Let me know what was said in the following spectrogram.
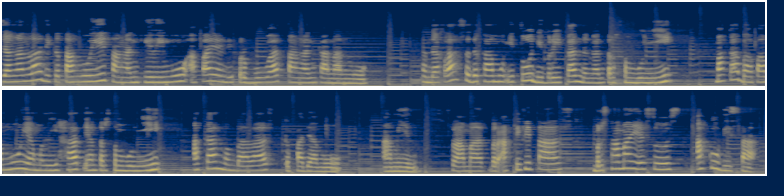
janganlah diketahui tangan kirimu apa yang diperbuat tangan kananmu. Hendaklah sedekahmu itu diberikan dengan tersembunyi, maka Bapamu yang melihat yang tersembunyi akan membalas kepadamu. Amin. Selamat beraktivitas bersama Yesus. Aku bisa.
